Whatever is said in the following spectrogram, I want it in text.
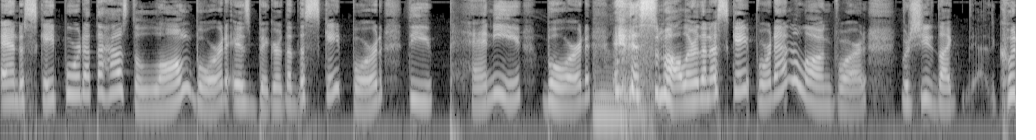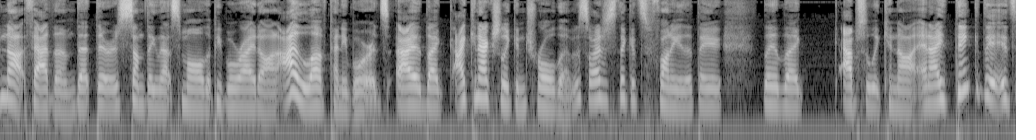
and a skateboard at the house. The long board is bigger than the skateboard. The penny board is mm-hmm. smaller than a skateboard and a longboard. But she like could not fathom that there is something that small that people ride on. I love penny boards. I like I can actually control them. So I just think it's funny that they they like absolutely cannot. And I think that it's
